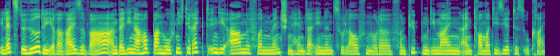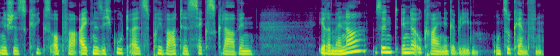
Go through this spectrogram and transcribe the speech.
Die letzte Hürde ihrer Reise war, am Berliner Hauptbahnhof nicht direkt in die Arme von MenschenhändlerInnen zu laufen oder von Typen, die meinen, ein traumatisiertes ukrainisches Kriegsopfer eigne sich gut als private Sexsklavin. Ihre Männer sind in der Ukraine geblieben, um zu kämpfen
